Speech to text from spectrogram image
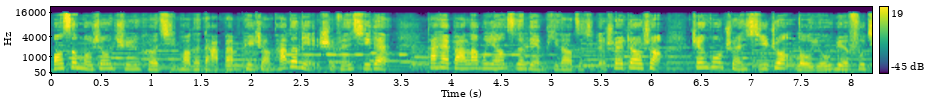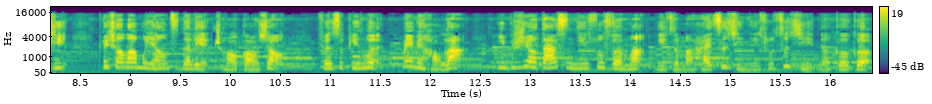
黄色抹胸裙和旗袍的打扮配上他的脸，十分喜感。他还把辣木洋子的脸 P 到自己的帅照上，真空穿西装露优越腹肌，配上辣木洋子的脸，超搞笑。粉丝评论：“妹妹好辣，你不是要打死泥塑粉吗？你怎么还自己泥塑自己呢，哥哥？”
